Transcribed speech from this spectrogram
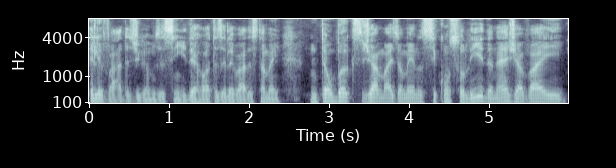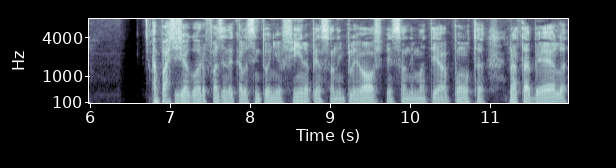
elevadas, digamos assim, e derrotas elevadas também. Então o Bucks já mais ou menos se consolida, né? Já vai a partir de agora fazendo aquela sintonia fina, pensando em playoff, pensando em manter a ponta na tabela.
